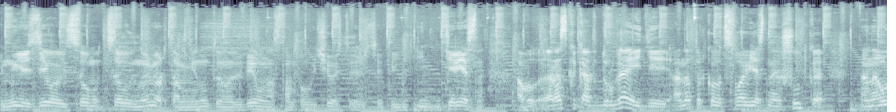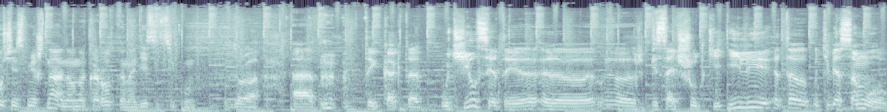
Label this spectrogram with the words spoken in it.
И мы ее сделали цел- целый номер, там минуты на две у нас там получилось. То есть это ин- интересно. А раз какая-то другая идея, она только вот словесная шутка, она очень смешная, но она короткая на 10 секунд. Здорово. А ты как-то учился это э, э, писать шутки? Или это у тебя само,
